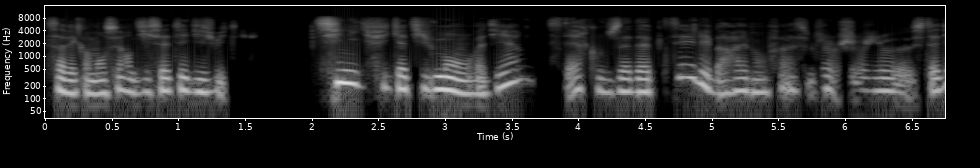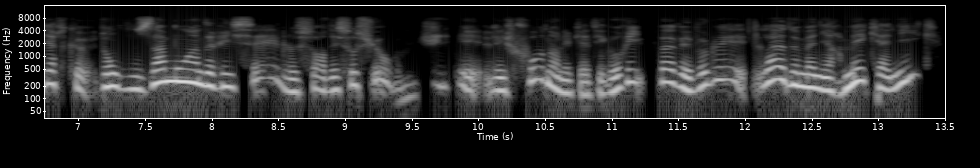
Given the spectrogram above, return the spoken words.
ça avait commencé en 17 et 18. significativement, on va dire. C'est-à-dire que vous adaptez les barèmes en face. C'est-à-dire que donc vous amoindrissez le sort des sociaux et les chevaux dans les catégories peuvent évoluer. Là, de manière mécanique,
